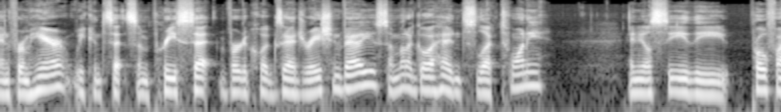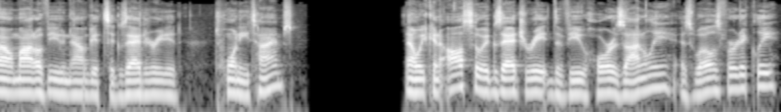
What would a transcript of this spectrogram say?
And from here, we can set some preset vertical exaggeration values. So I'm going to go ahead and select 20 and you'll see the profile model view now gets exaggerated 20 times. Now we can also exaggerate the view horizontally as well as vertically,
